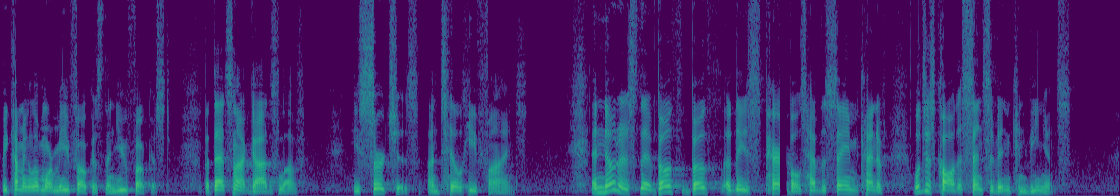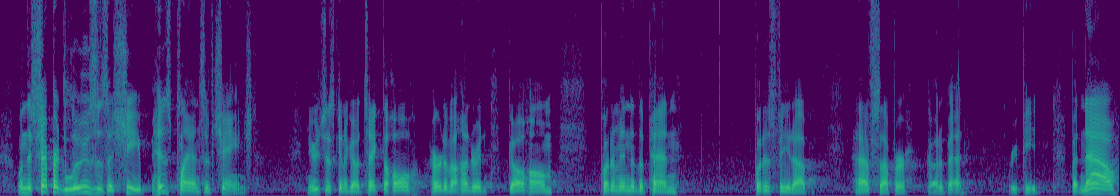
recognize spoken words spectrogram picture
becoming a little more me focused than you focused. But that's not God's love. He searches until he finds. And notice that both, both of these parables have the same kind of, we'll just call it a sense of inconvenience. When the shepherd loses a sheep, his plans have changed. You're just going to go take the whole herd of a hundred, go home, put them into the pen, put his feet up, have supper, go to bed, repeat. But now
